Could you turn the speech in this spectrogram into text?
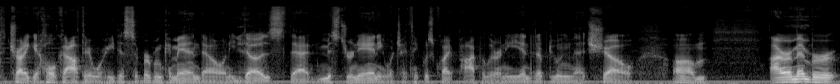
To try to get Hulk out there, where he does Suburban Commando and he does that Mr. Nanny, which I think was quite popular, and he ended up doing that show. Um, I remember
